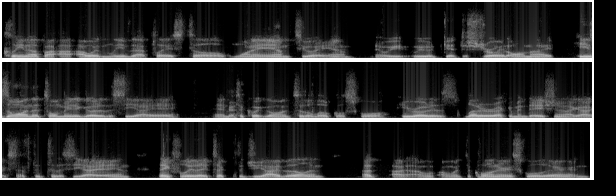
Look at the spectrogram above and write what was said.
clean up, I, I wouldn't leave that place till 1 a.m., 2 a.m. And we we would get destroyed all night. He's the one that told me to go to the CIA and Okay. to quit going to the local school. He wrote his letter of recommendation. and I got accepted to the CIA, and thankfully they took the GI Bill, and I, I, I went to culinary school there. And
